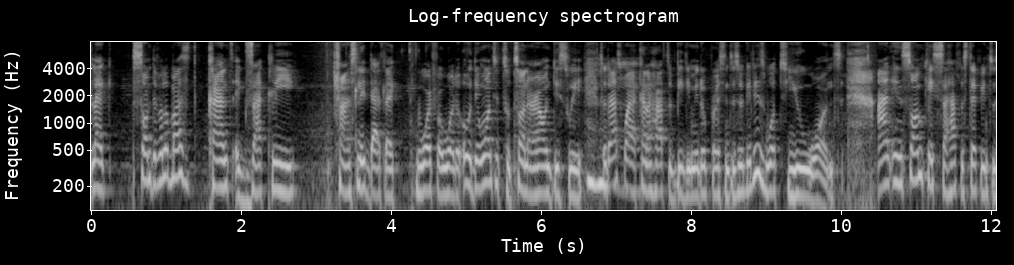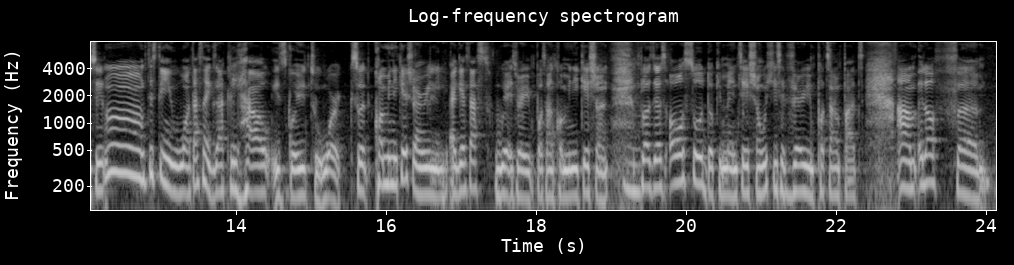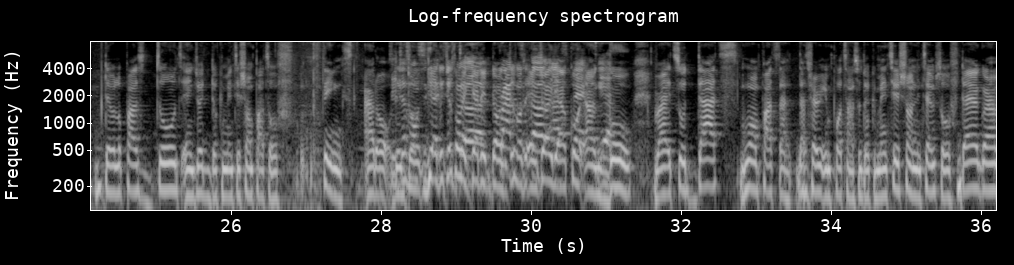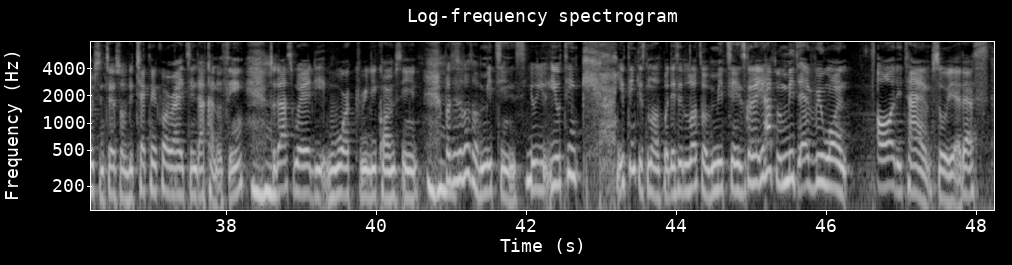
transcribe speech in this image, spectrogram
like some developers can't exactly translate that like word for word. Oh, they want it to turn around this way. So that's why I kind of have to be the middle person to say, okay, this is what you want. And in some cases, I have to step in to say, mm, this thing you want, that's not exactly how it's going to work. So communication, really, I guess that's where it's very important. Communication. Plus, there's also documentation, which is a very important part. Um, a lot of um, developers don't enjoy the documentation part of things at all. They, just don't. Yeah, they just want to get it done. They just want to enjoy their code and yeah. go right so that's one part that that's very important. So documentation in terms of diagrams in terms of the technical writing that kind of thing. Mm-hmm. So that's where the work really comes in. Mm-hmm. But there's a lot of meetings. You, you you think you think it's not but there's a lot of meetings. Because you have to meet everyone all the time. So yeah, that's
